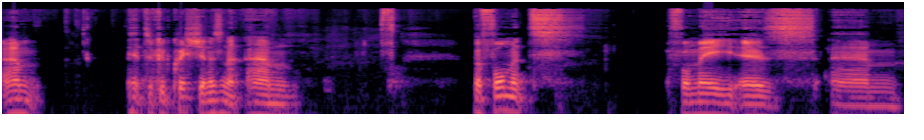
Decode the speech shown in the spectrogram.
Um, it's a good question, isn't it? Um, performance for me is, um,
